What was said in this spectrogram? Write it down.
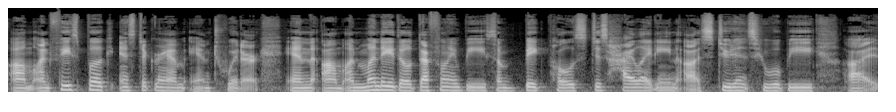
um, on Facebook, Instagram, and Twitter. And um, on Monday, there'll definitely be some big posts just highlighting uh, students who will be. Uh,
